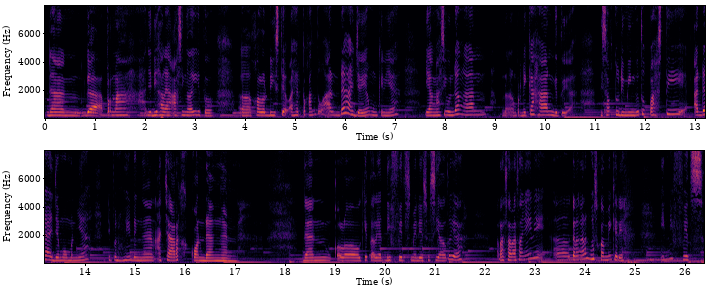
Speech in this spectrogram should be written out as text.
Dan gak pernah jadi hal yang asing lagi gitu. Uh, kalau di setiap akhir pekan tuh ada aja ya mungkin ya yang ngasih undangan, undangan pernikahan gitu ya. Di Sabtu di Minggu tuh pasti ada aja momennya dipenuhi dengan acara kondangan dan kalau kita lihat di feeds media sosial tuh ya rasa-rasanya ini uh, kadang-kadang gue suka mikir ya ini feeds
